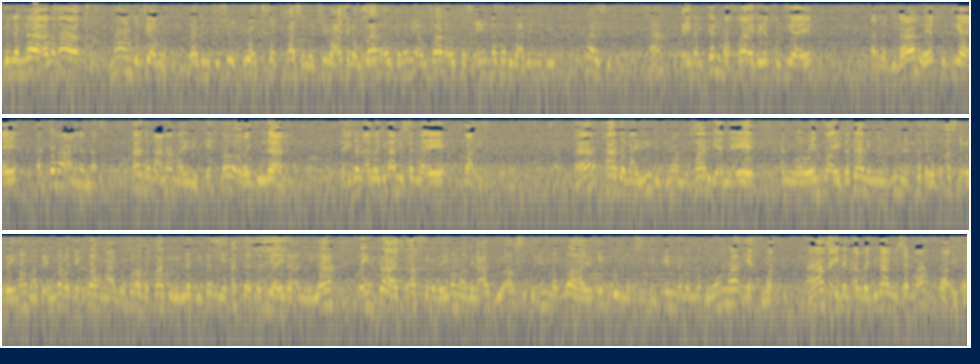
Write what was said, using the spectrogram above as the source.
يقول لهم لا أنا ما ما أنظر في أمرك. لازم تروح تخاصم وتصيروا 10 أنفار أو 8 أنفار أو 90 نفر وبعدين ما يصير ها؟ فإذا كلمة طائفة يدخل فيها إيه؟ الرجلان ويدخل فيها إيه؟ الجماعة من الناس. هذا معناه ما يريد. إحدى رجلان. فإذا الرجلان يسمى إيه؟ طائفة. ها؟ هذا ما يريد الإمام البخاري بأن إيه؟ أنه وان طائفتان من المؤمنين اقتتلوا فأصلحوا بينهما فإن بغت إحداهما على الأخرى فقاتلوا التي تبغي حتى تفيء إلى أمر الله. فإن فاءت فأصلحوا بينهما بالعدل وأقسطوا إن الله يحب المقسطين. إنما المؤمنون إخوة. ها؟ فإذا الرجلان يسمى طائفة.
